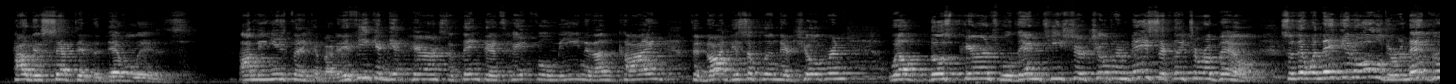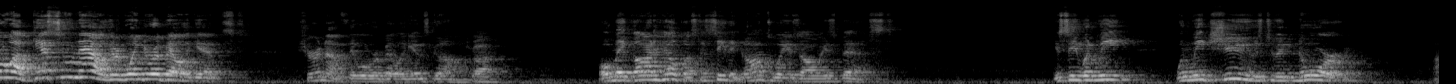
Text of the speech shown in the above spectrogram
How deceptive the devil is. I mean, you think about it. If he can get parents to think that it's hateful, mean, and unkind to not discipline their children, well, those parents will then teach their children basically to rebel. So that when they get older and they grow up, guess who now they're going to rebel against? Sure enough, they will rebel against God. Right. Oh, may God help us to see that God's way is always best. You see, when we when we choose to ignore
